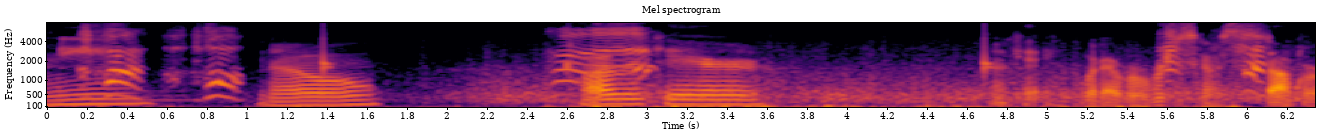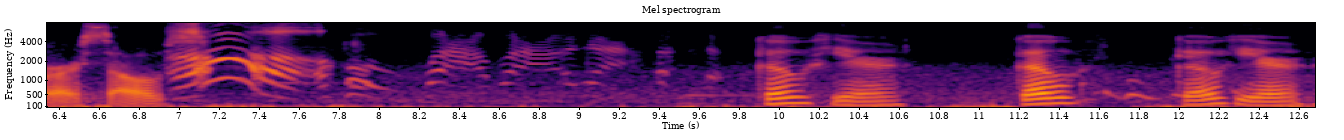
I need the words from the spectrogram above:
Me. No. Father care. Okay, whatever. We're just gonna stop her ourselves. Go here. Go. Go here.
